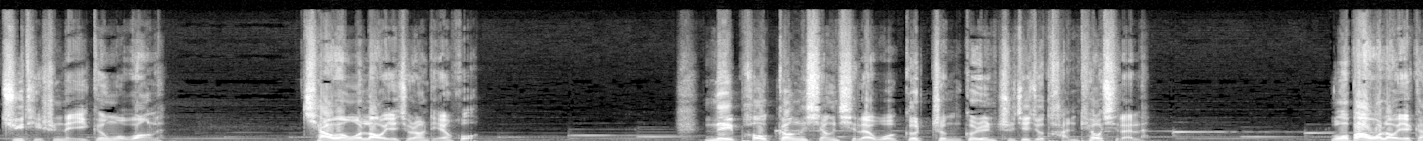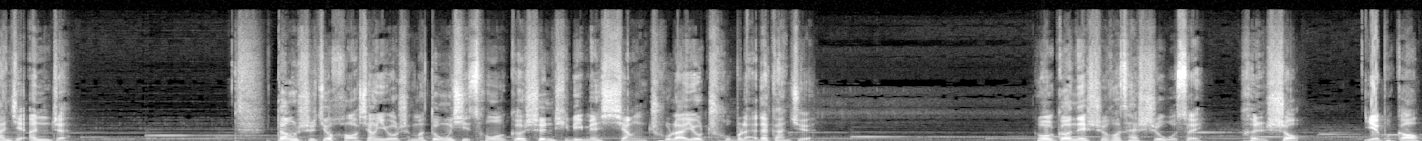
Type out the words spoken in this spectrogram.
具体是哪一根我忘了。掐完我姥爷就让点火。那炮刚响起来，我哥整个人直接就弹跳起来了。我爸、我姥爷赶紧摁着。当时就好像有什么东西从我哥身体里面想出来又出不来的感觉。我哥那时候才十五岁，很瘦，也不高。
